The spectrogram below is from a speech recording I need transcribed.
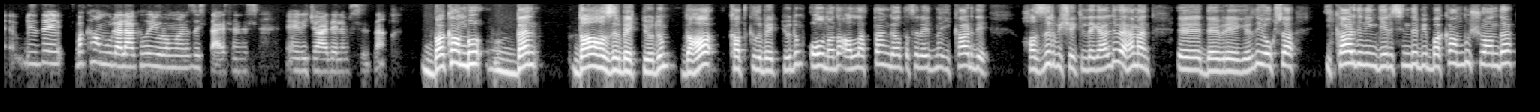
Ee, Biz de Bakan bu ile alakalı yorumlarınızı isterseniz e, rica edelim sizden. Bakan bu ben daha hazır bekliyordum. Daha katkılı bekliyordum. Olmadı. Allah'tan Galatasaray adına Icardi hazır bir şekilde geldi ve hemen e, devreye girdi. Yoksa Icardi'nin gerisinde bir bakan bu şu anda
